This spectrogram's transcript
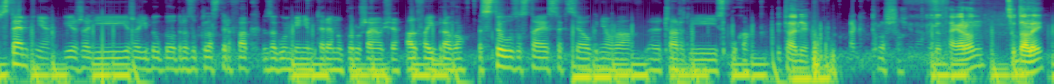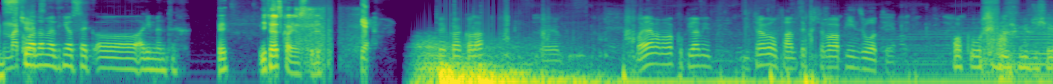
Wstępnie, jeżeli, jeżeli byłby od razu clusterfuck, zagłębieniem terenu poruszają się Alfa i Bravo. Z tyłu zostaje sekcja ogniowa y, Charlie Spucha. Pytanie. Tak. Proszę. Do Tyron, co dalej? Macie. Składamy wniosek o alimenty. I to jest koniec tury. Moja mama kupiła mi litrową fantę, kosztowała 5 zł. O kurwa, już mi dzisiaj...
